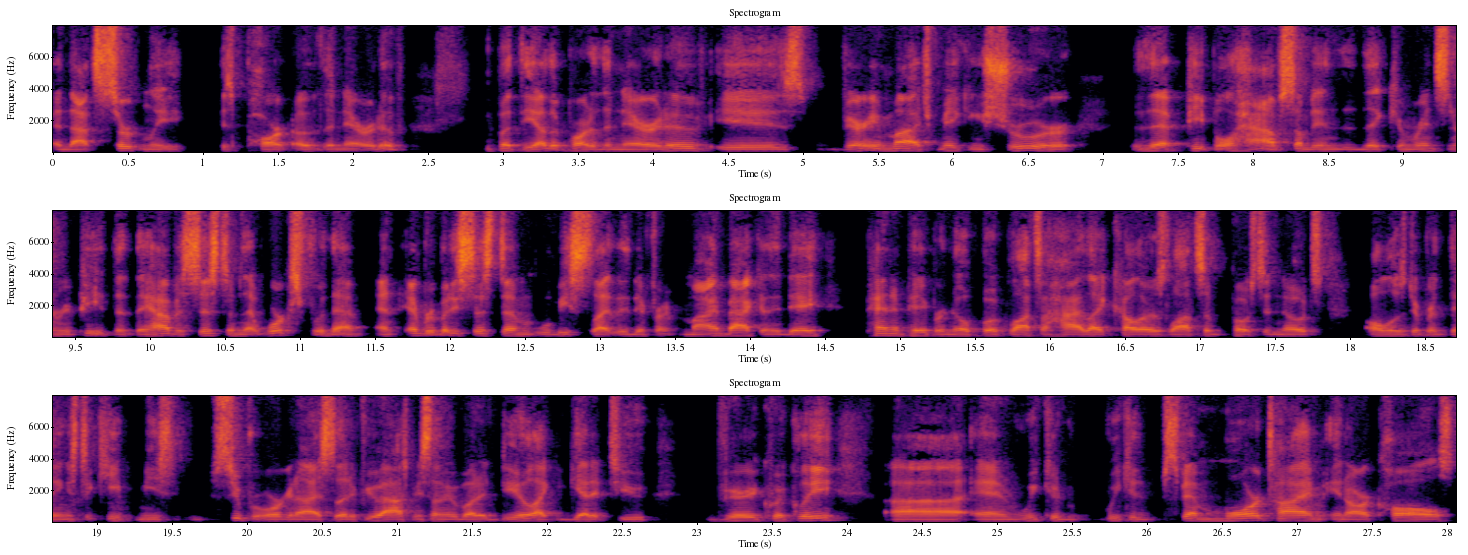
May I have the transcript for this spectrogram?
and that certainly is part of the narrative. But the other part of the narrative is very much making sure that people have something that they can rinse and repeat, that they have a system that works for them. And everybody's system will be slightly different. Mine back in the day, pen and paper notebook, lots of highlight colors, lots of post-it notes, all those different things to keep me super organized so that if you ask me something about a deal, I can get it to you very quickly. Uh, and we could we could spend more time in our calls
